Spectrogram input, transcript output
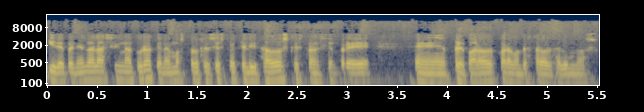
y dependiendo de la asignatura tenemos profesores especializados que están siempre eh, preparados para contestar a los alumnos.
